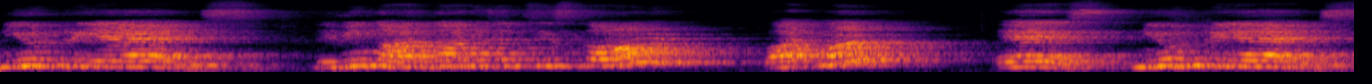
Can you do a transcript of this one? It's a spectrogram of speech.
nutrients. Living organisms is called what ma? Yes, nutrients.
